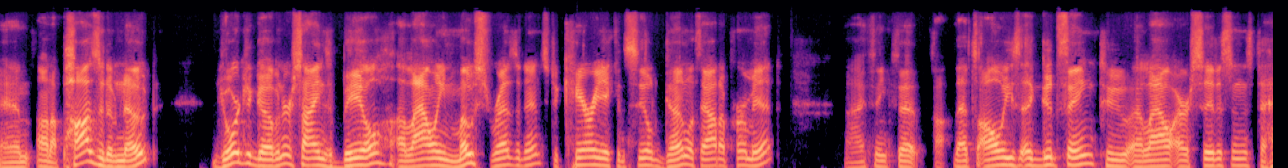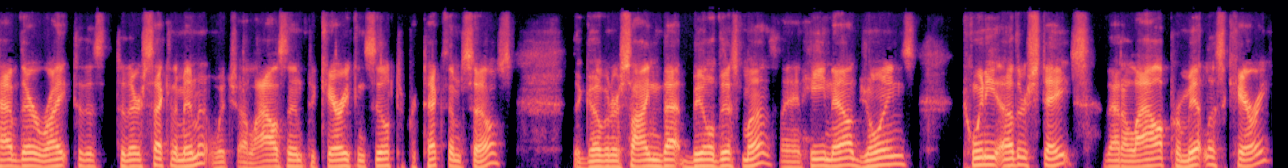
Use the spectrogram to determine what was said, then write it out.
And on a positive note, Georgia governor signs a bill allowing most residents to carry a concealed gun without a permit. I think that uh, that's always a good thing to allow our citizens to have their right to this to their Second Amendment, which allows them to carry concealed to protect themselves. The governor signed that bill this month, and he now joins 20 other states that allow permitless carry.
